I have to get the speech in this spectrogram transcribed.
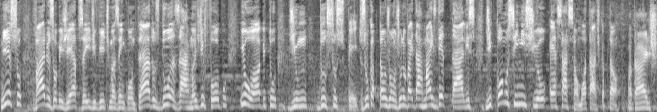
Nisso, vários objetos aí de vítimas encontrados, duas armas de fogo e o óbito de um dos suspeitos. O capitão João Júnior vai dar mais detalhes de como se iniciou essa Boa tarde, capitão. Boa tarde.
